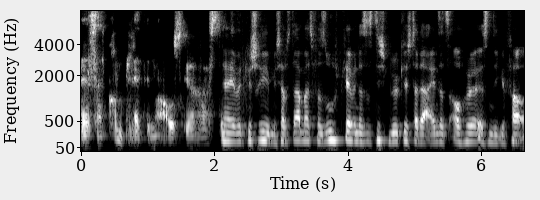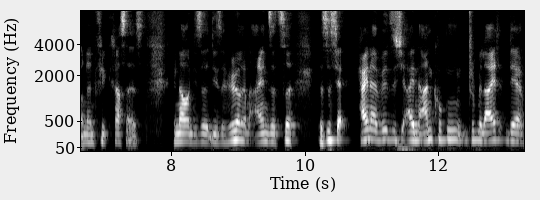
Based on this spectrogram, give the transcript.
Der ist halt komplett immer ausgerastet. Ja, hier wird geschrieben. Ich habe es damals versucht, Kevin, das ist nicht möglich, da der Einsatz auch höher ist und die Gefahr und dann viel krasser ist. Genau, und diese, diese höheren Einsätze, das ist ja, keiner will sich einen angucken, tut mir leid, der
